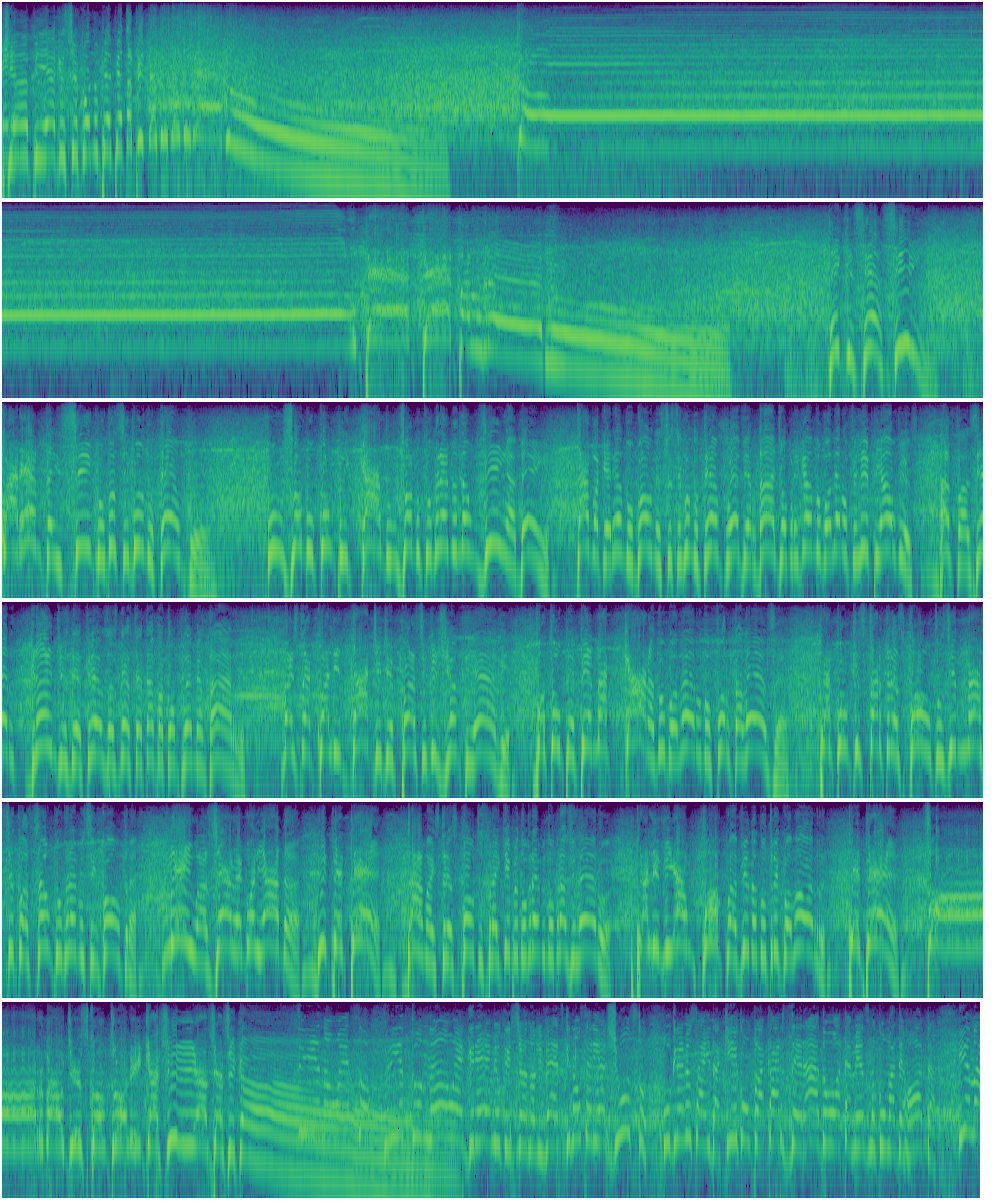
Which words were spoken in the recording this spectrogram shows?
Jean-Pierre esticou no PP, tá pintando o gol do Grêmio! Tem que ser assim. 45 do segundo tempo. Um jogo complicado, um jogo que o Grêmio não vinha bem. Estava querendo o gol neste segundo tempo, é verdade, obrigando o goleiro Felipe Alves a fazer grandes defesas nesta etapa complementar mas na qualidade de passe de Jean-Pierre, botou o PP na cara do goleiro do Fortaleza para conquistar três pontos e na situação que o Grêmio se encontra, meio a zero é goleada e PP dá mais três pontos para a equipe do Grêmio do Brasileiro para aliviar um pouco a vida do tricolor. PP forma o descontrole em Caxias, Jéssica! Se não é sofrido, não é Grêmio, Cristiano Olivetti, que não seria justo o Grêmio sair daqui com um placar zerado ou até mesmo com uma derrota. E na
